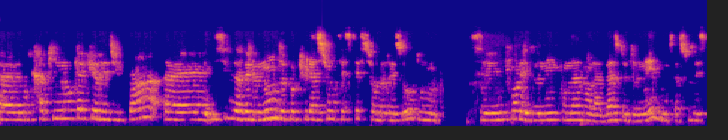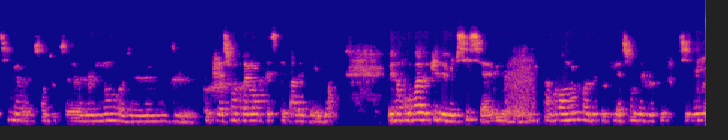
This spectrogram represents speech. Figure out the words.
Euh, donc rapidement, quelques résultats. Euh, ici, vous avez le nombre de populations testées sur le réseau. C'est uniquement les données qu'on a dans la base de données, donc ça sous-estime euh, sans doute le nombre de, populations vraiment testées par les paysans. Mais donc on voit depuis 2006, il y a eu un grand nombre de populations développées cultivées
